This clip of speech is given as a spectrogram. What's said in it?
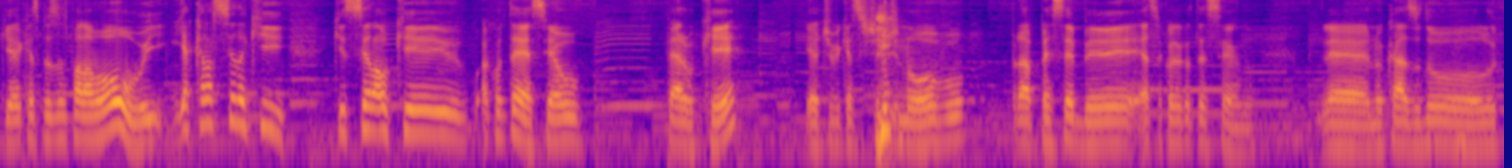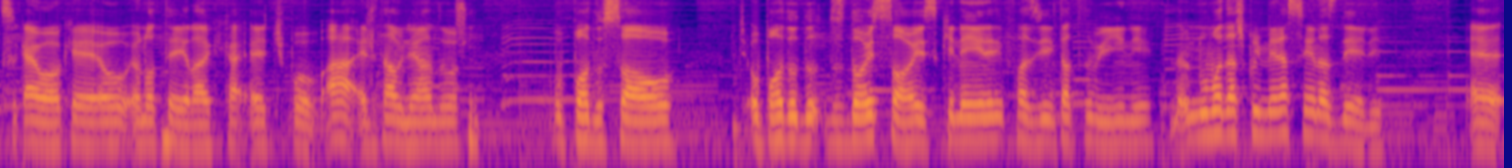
Que, é que as pessoas falavam, oh, e, e aquela cena que, que sei lá o que acontece? Eu. Pera, o quê? E eu tive que assistir de novo pra perceber essa coisa acontecendo. É, no caso do Luke Skywalker, eu, eu notei lá que é tipo, ah, ele tá olhando Sim. o pôr do sol, o pôr do- do- dos dois sóis, que nem ele fazia em Tatooine, numa das primeiras cenas dele. É,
